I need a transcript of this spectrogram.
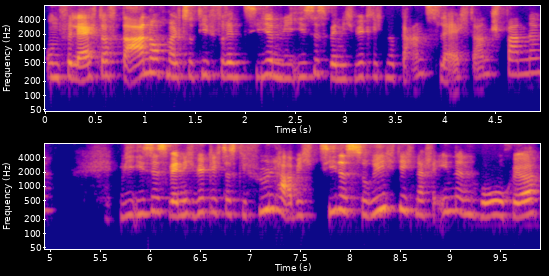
Und vielleicht auch da nochmal zu differenzieren, wie ist es, wenn ich wirklich nur ganz leicht anspanne wie ist es, wenn ich wirklich das Gefühl habe, ich ziehe das so richtig nach innen hoch? Ja?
